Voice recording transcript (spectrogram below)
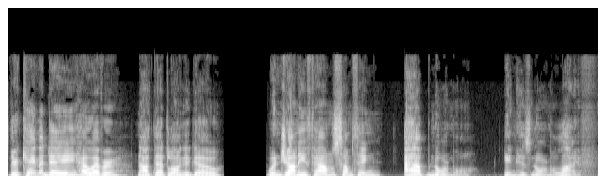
There came a day, however, not that long ago, when Johnny found something abnormal in his normal life.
